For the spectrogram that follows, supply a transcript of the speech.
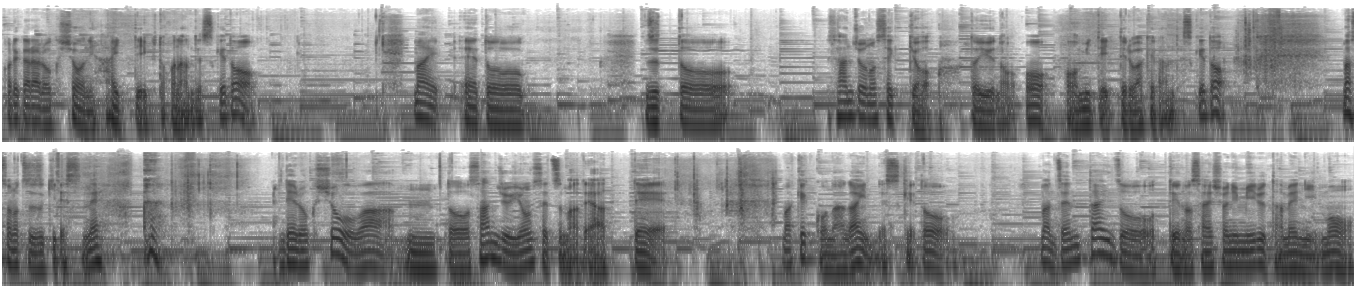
これから6章に入っていくとこなんですけどまあえっ、とずっと三条の説教というのを見ていってるわけなんですけどまあその続きですね。で6章はうんと34節まであってまあ結構長いんですけどまあ全体像っていうのを最初に見るためにも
